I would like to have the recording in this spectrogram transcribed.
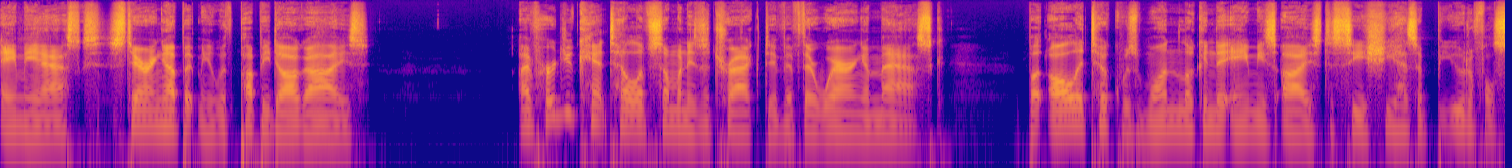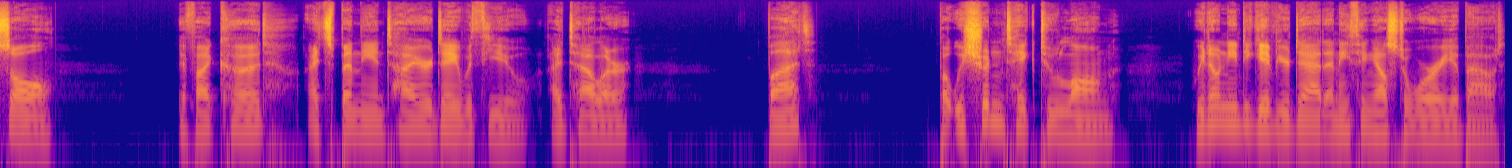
Amy asks, staring up at me with puppy dog eyes. I've heard you can't tell if someone is attractive if they're wearing a mask but all it took was one look into Amy's eyes to see she has a beautiful soul. If I could, I'd spend the entire day with you, I tell her. But. But we shouldn't take too long. We don't need to give your dad anything else to worry about.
